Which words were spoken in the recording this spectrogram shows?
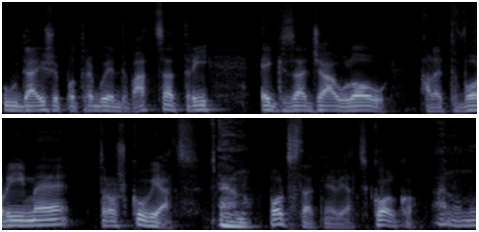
údaj, že potrebuje 23 exajoulov, ale tvoríme trošku viac. Áno. Podstatne viac. Koľko? Áno, no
